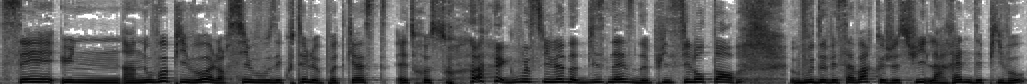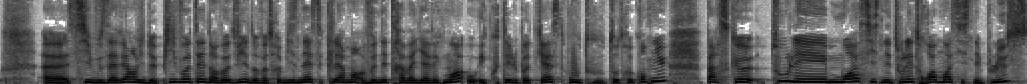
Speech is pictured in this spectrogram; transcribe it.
c'est une, un nouveau pivot. Alors si vous écoutez le podcast Être Soi et que vous suivez notre business depuis si longtemps, vous devez savoir que je suis la reine des pivots. Euh, si vous avez envie de pivoter dans votre vie, dans votre business, clairement, venez travailler avec moi ou écoutez le podcast ou tout autre contenu parce que tous les mois, si ce n'est tous les trois mois, si ce n'est plus,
